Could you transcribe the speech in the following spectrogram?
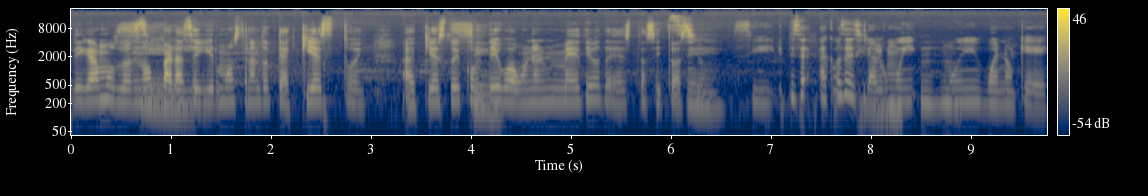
digámoslo, ¿no? Sí. Para seguir mostrándote, aquí estoy, aquí estoy Sí. contigo aún en medio de esta situación. Sí, pues, acabas de decir algo muy, Ujú. muy bueno que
